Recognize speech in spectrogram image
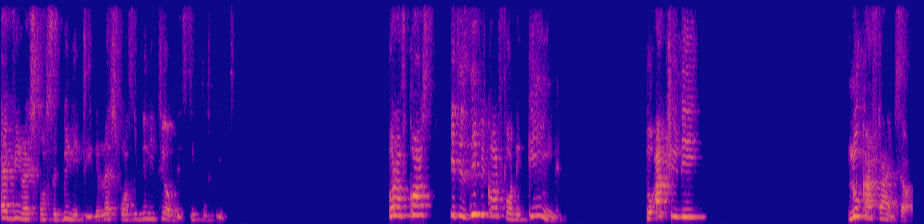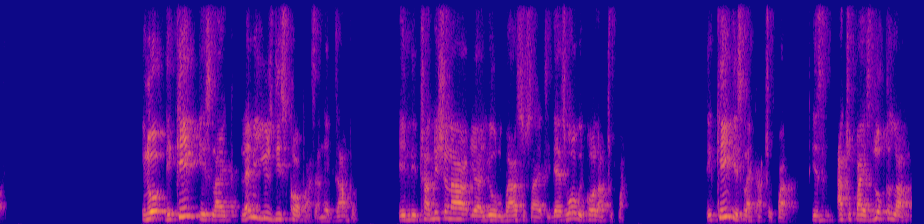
every responsibility, the responsibility of the city state. But of course, it is difficult for the king to actually look after himself. You know, the king is like, let me use this cup as an example. In the traditional uh, Yoruba society, there's what we call atupa. The king is like atupa. Is atupa is local land.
